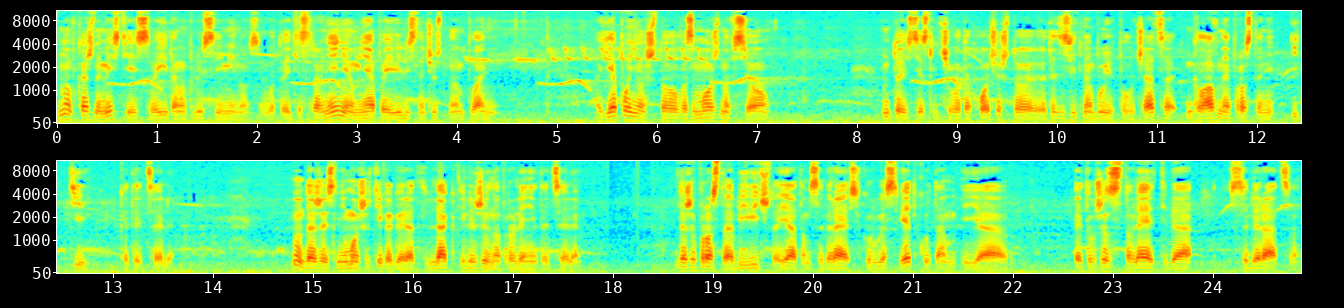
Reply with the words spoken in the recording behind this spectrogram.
Но в каждом месте есть свои там и плюсы, и минусы. Вот эти сравнения у меня появились на чувственном плане. Я понял, что возможно все. Ну, то есть, если чего-то хочешь, то это действительно будет получаться. Главное просто не идти к этой цели. Ну, даже если не можешь идти, как говорят, ляг и лежи в направлении этой цели. Даже просто объявить, что я там собираюсь в кругосветку, там, и я... Это уже заставляет тебя собираться.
